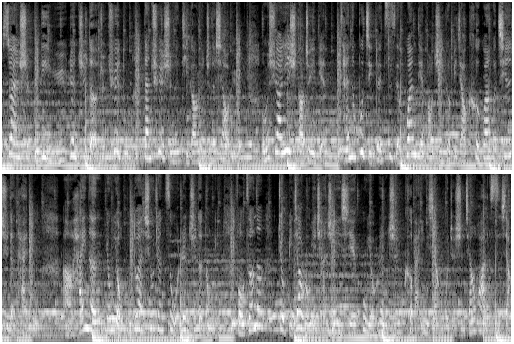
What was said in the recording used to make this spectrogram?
虽然是不利于认知的准确度，但确实能提高认知的效率。我们需要意识到这一点，才能不仅对自己的观点保持一个比较客观和谦虚的态度。啊，还能拥有不断修正自我认知的动力，否则呢，就比较容易产生一些固有认知、刻板印象或者是僵化的思想。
